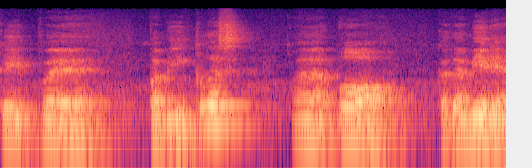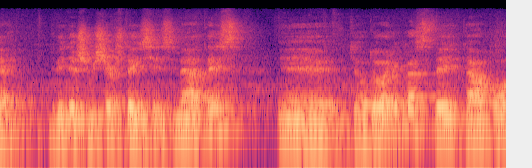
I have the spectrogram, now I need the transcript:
kaip e, paminklas, e, o kada mirė 26 metais e, Teodorikas, tai tapo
